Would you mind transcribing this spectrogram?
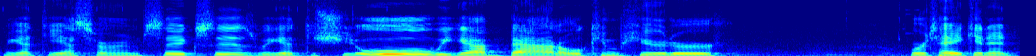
We got the SRM6s. We got the... She oh, we got battle computer. We're taking it.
